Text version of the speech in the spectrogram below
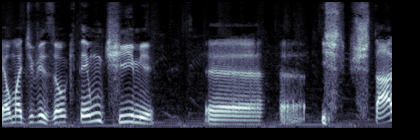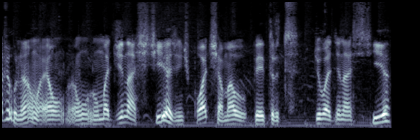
é uma divisão que tem um time é, é, estável, não? É, um, é um, uma dinastia, a gente pode chamar o Patriots de uma dinastia,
